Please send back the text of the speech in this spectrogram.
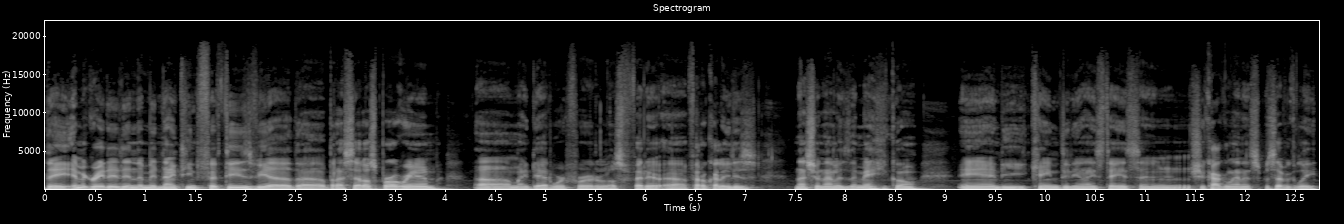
They immigrated in the mid 1950s via the Braceros program. Uh, my dad worked for los Fer- uh, Ferrocarriles Nacionales de Mexico, and he came to the United States and Chicagoland specifically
